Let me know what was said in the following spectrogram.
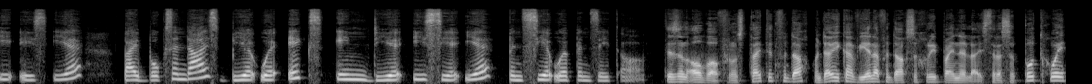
I S E by boxandice b o x n d i c e.co.za. Dis en alwaar vir ons tyd het vandag. Onthou jy kan weer na vandag se groeipyne luister as 'n pot gooi.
